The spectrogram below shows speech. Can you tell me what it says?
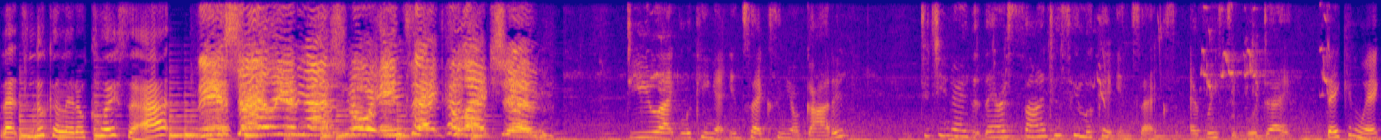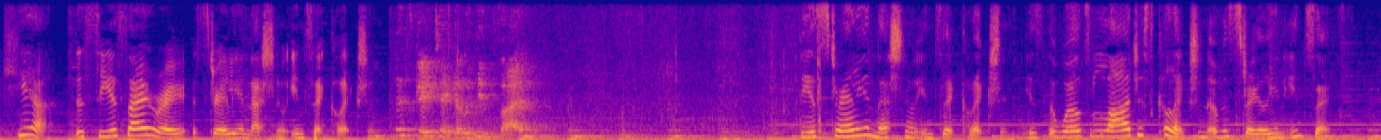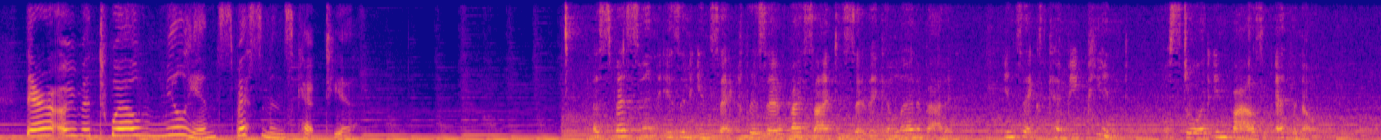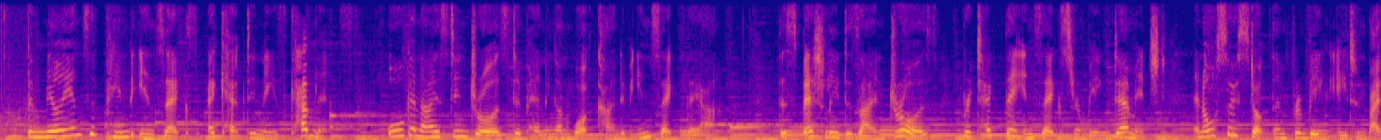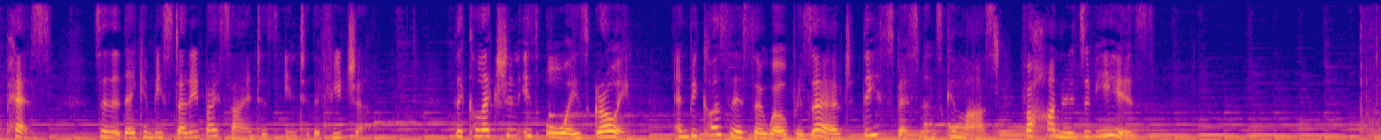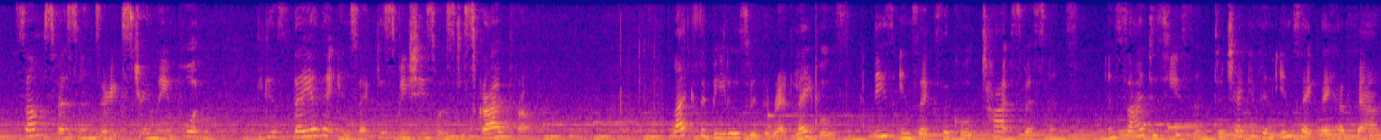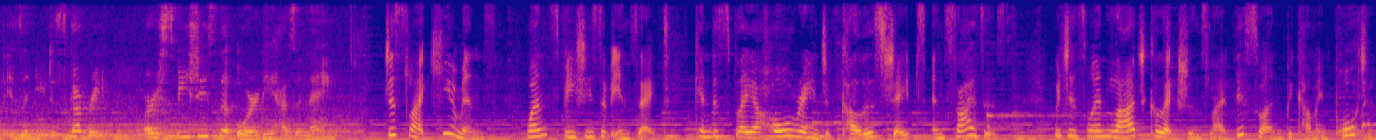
Let's look a little closer at the Australian National Insect Collection. Do you like looking at insects in your garden? Did you know that there are scientists who look at insects every single day? They can work here, the CSIRO Australian National Insect Collection. Let's go take a look inside. The Australian National Insect Collection is the world's largest collection of Australian insects. There are over 12 specimens kept here. A specimen is an insect preserved by scientists so they can learn about it. Insects can be pinned or stored in vials of ethanol. The millions of pinned insects are kept in these cabinets, organised in drawers depending on what kind of insect they are. The specially designed drawers protect the insects from being damaged and also stop them from being eaten by pests so that they can be studied by scientists into the future. The collection is always growing, and because they're so well preserved, these specimens can last for hundreds of years. Some specimens are extremely important because they are the insect a species was described from. Like the beetles with the red labels, these insects are called type specimens, and scientists use them to check if an insect they have found is a new discovery or a species that already has a name. Just like humans, one species of insect can display a whole range of colours, shapes and sizes, which is when large collections like this one become important.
